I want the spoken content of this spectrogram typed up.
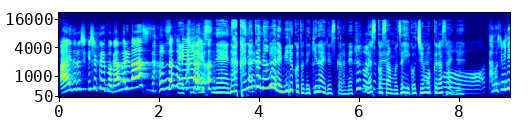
アイドル式食レポ頑張ります。なんだそれ。素敵ですね。なかなか生で見ることできないですからね。やすこさんもぜひご注目くださいね、おー楽しみで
